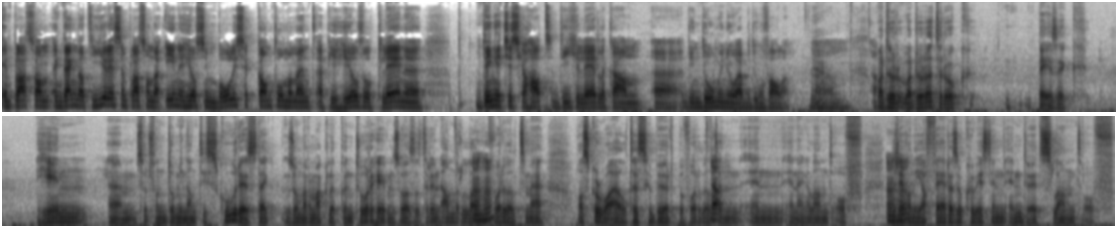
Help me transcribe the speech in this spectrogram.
in plaats van, ik denk dat hier is, in plaats van dat ene heel symbolische kantelmoment, heb je heel veel kleine dingetjes gehad die geleidelijk aan uh, die domino hebben doen vallen. Ja. Um, ja. Waardoor, waardoor dat er ook, basic, geen um, soort van dominant discours is dat je zomaar makkelijk kunt doorgeven, zoals het er in andere landen, -huh. bijvoorbeeld met Oscar Wilde is gebeurd, bijvoorbeeld ja. in, in, in Engeland, of er zijn van die affaires ook geweest in, in Duitsland, of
